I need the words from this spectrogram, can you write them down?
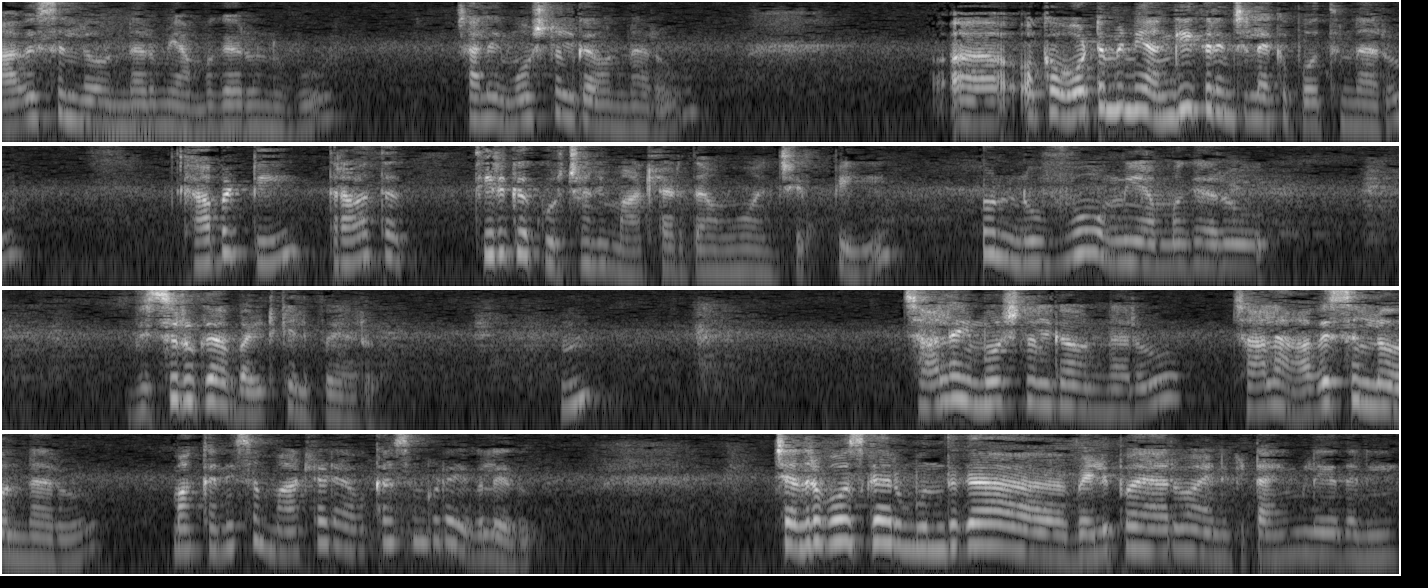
ఆవేశంలో ఉన్నారు మీ అమ్మగారు నువ్వు. చాలా ఎమోషనల్గా ఉన్నారు. ఒక ఓటమిని అంగీకరించలేకపోతున్నారు. కాబట్టి తర్వాత తిరిగి కూర్చొని మాట్లాడదాము అని చెప్పి నువ్వు మీ అమ్మగారు విసురుగా బయటికి వెళ్ళిపోయారు. చాలా ఎమోషనల్గా ఉన్నారు చాలా ఆవేశంలో ఉన్నారు. మాకు కనీసం మాట్లాడే అవకాశం కూడా ఇవ్వలేదు. చంద్రబోస్ గారు ముందుగా వెళ్ళిపోయారు ఆయనకి టైం లేదని.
